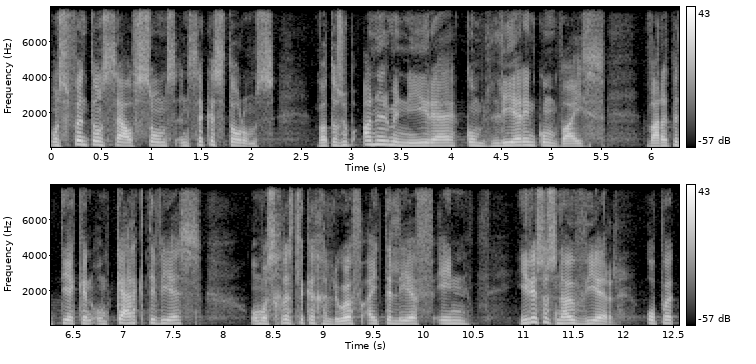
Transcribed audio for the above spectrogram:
ons vind onsself soms in sulke storms wat ons op ander maniere kom leer en kom wys wat dit beteken om kerk te wees, om ons Christelike geloof uit te leef en hier is ons nou weer op 'n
